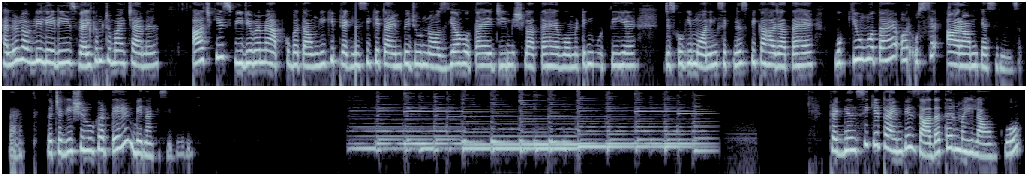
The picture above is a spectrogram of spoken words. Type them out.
Hello lovely ladies welcome to my channel आज के इस वीडियो में मैं आपको बताऊँगी कि प्रेगनेंसी के टाइम पे जो नोजिया होता है, जी मिचलाता है वॉमिटिंग होती है, जिसको कि मॉर्निंग सिकनेस भी कहा जाता है, वो क्यों होता है और उससे आराम कैसे मिल सकता है? तो चलिए शुरू करते हैं बिना किसी देरी के। प्रेगनेंसी के टाइम पे ज़्यादातर महिलाओं को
